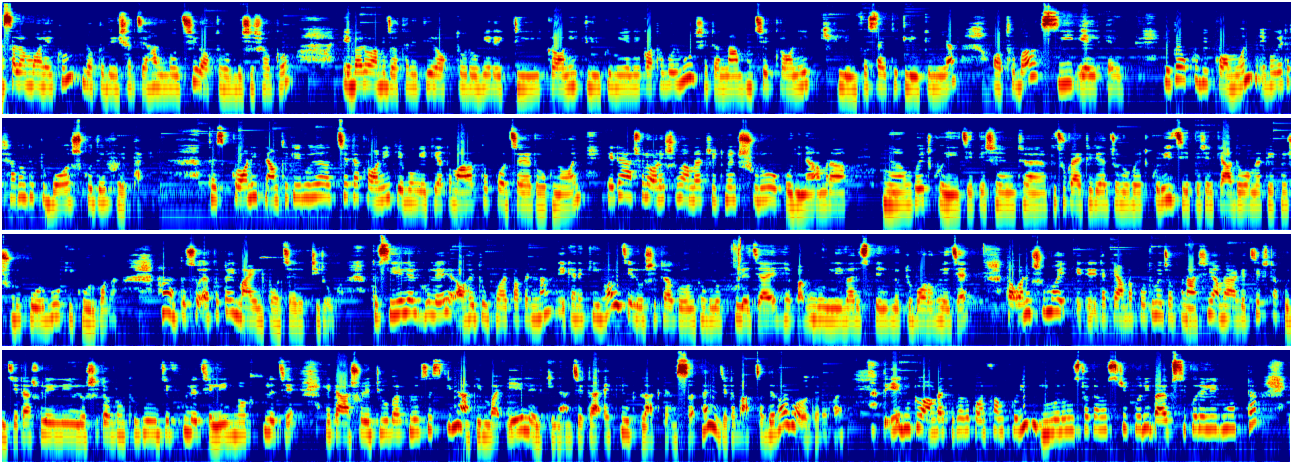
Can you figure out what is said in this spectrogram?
আসসালামু আলাইকুম, ডক্টর দিলশাদ জাহান বলছি, রক্তরোগ বিশেষজ্ঞ। এবারও আমি যথারীতি রক্তরোগের একটি ক্রনিক লিউকেমিয়া নিয়ে কথা বলব। সেটার নাম হচ্ছে ক্রনিক লিম্ফোসাইটিক লিউকেমিয়া অথবা সিএলএল এটাও খুবই কমন এবং এটা সাধারণত একটু বয়স্কদের হয়ে থাকে। ক্রনিক নাম থেকেই বোঝা যাচ্ছে এটা ক্রনিক এবং এটি এত মারাত্মক পর্যায়ের রোগ নয়। এটা আসলে অনেক সময় আমরা ট্রিটমেন্ট শুরুও করি না। আমরা ওয়েট করি যে পেশেন্ট কিছু ক্রাইটেরিয়ার জন্য ওয়েট করি যে পেশেন্টকে আদৌ আমরা ট্রিটমেন্ট শুরু করব কি করব না। হ্যাঁ তো সো এতটাই মাইল্ড পর্যায়ের একটি রোগ। তো সিএলএল হলে অহেতুক ভয় পাবেন না। এখানে কি হয় যে লসিকা গ্রন্থগুলো ফুলে যায় লিভার স্প্লিনগুলো একটু বড় হয়ে যায়। তা অনেক সময় এটাকে আমরা প্রথমে যখন আসি, আমরা আগে চেষ্টা করি যেটা আসলে লসিকা গ্রন্থগুলো যে ফুলেছে লিভ নোট ফুলেছে, এটা আসলে টিউবারকুলোসিস কিনা কিংবা এএলএল কিনা, যেটা অ্যাকিউট ব্লাড ক্যান্সার হ্যাঁ? যেটা বাচ্চাদের হয় বড়দেরও হয়। তো এই দুটো আমরা কীভাবে কনফার্ম করি? ইমিউনোহিস্টোকেমিস্ট্রি করি বায়োপসি করে লিভ নোটটা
